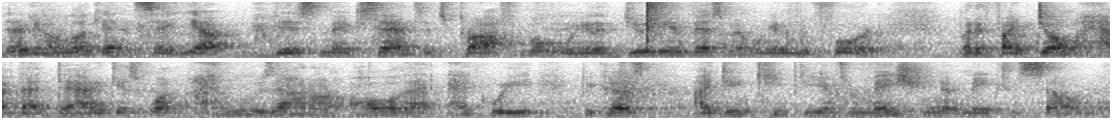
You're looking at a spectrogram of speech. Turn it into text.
they're going to look at it and say, yep, this makes sense, it's profitable, we're going to do the investment, we're going to move forward. But if I don't don't have that data, guess what? I lose out on all of that equity because I didn't keep the information that makes it sellable.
